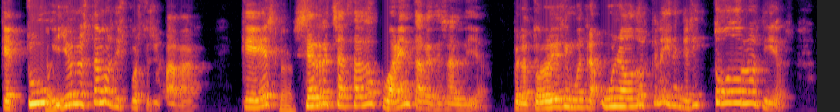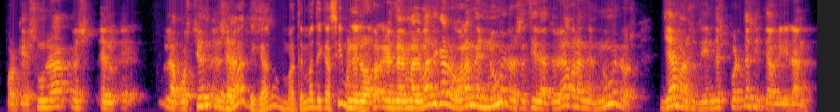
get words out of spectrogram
que tú y yo no estamos dispuestos a pagar, que es ser rechazado 40 veces al día. Pero todos los días se encuentra una o dos que le dicen que sí, todos los días. Porque es una. Es eh, la cuestión. Matemática, ¿no? Matemática simple. De, lo, de matemática, los grandes números, es decir, la teoría de los grandes números. Llama a suficientes puertas y te abrirán.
